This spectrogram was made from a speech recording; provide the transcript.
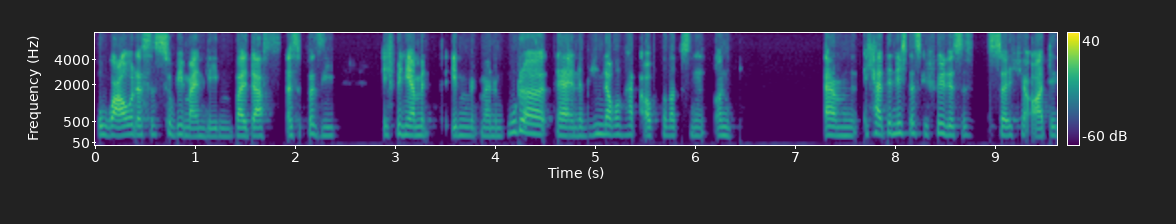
wow, das ist so wie mein Leben, weil das, also quasi, ich bin ja mit eben mit meinem Bruder, der eine Behinderung hat, aufgewachsen und ähm, ich hatte nicht das Gefühl, dass es solche Orte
